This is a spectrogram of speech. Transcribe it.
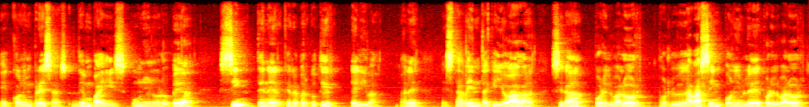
eh, con empresas de un país Unión Europea sin tener que repercutir el IVA, ¿vale? Esta venta que yo haga será por el valor, por la base imponible, ¿eh? por el valor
